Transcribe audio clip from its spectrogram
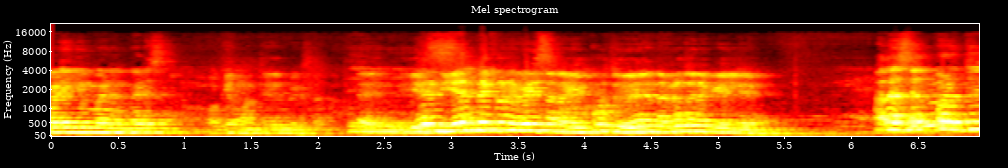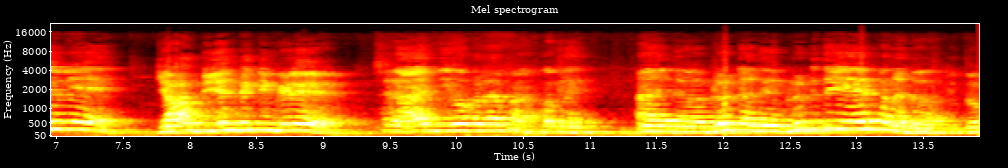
ಬೆಳಗ್ಗೆ ಬೇಡ ಬೇಡ ಸರ್ ಓಕೆ ಮತ್ತೆ ಏನ್ ಬೇಕು ಸರ್ ಏನ್ ಏನ್ ಬೇಕು ನೀವು ಹೇಳಿ ಸರ್ ನಾವು ಕೊಡ್ತೀವಿ? ನಗರದನಕ್ಕೆ ಇಲ್ಲಿ? ಅಲ್ಲ ಸರ್ ಮಾಡ್ತೀವಿ ಯಾವ್ದು ಏನ್ ಬೇಕು ನಿಮ್ಗೆ ಹೇಳಿ? ಸರ್ ಆಯ್ತು ನೀವು ಹೋಗ್ಲಿ. ಅದು ಬ್ಲೂಟೂತ್ ಅದು ಬ್ಲೂಟೂತ್ ಏರ್ಫೋನ್ ಅದು. ಇದು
